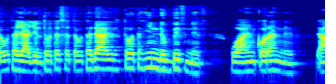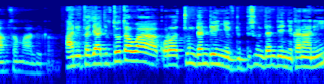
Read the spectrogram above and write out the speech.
ta'u tajaajiltootas haa ta'u tajaajiltoota hin dubbifneef waa hin qoranneef dhaamsa maalii qaba? Ani tajaajiltoota waa qorachuu hin dandeenyeef dubbisuu hin dandeenye kanaanii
